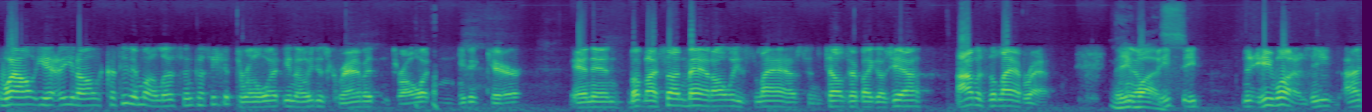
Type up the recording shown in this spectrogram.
Well, yeah, you know, because he didn't want to listen because he could throw it. You know, he just grab it and throw it, and he didn't care. And then, but my son Matt always laughs and tells everybody, goes, "Yeah, I was the lab rat." He you know, was. He, he, He was. He, I,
